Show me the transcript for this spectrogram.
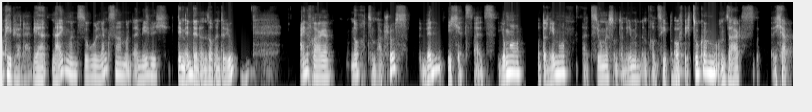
Okay, Björn, wir neigen uns so langsam und allmählich dem Ende in unserem Interview. Eine Frage noch zum Abschluss. Wenn ich jetzt als junger Unternehmer, als junges Unternehmen im Prinzip auf dich zukomme und sagst, ich habe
